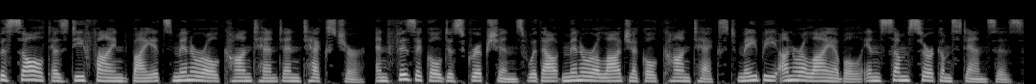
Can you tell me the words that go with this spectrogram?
Basalt is defined by its mineral content and texture, and physical descriptions without mineralogical context may be unreliable in some circumstances.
